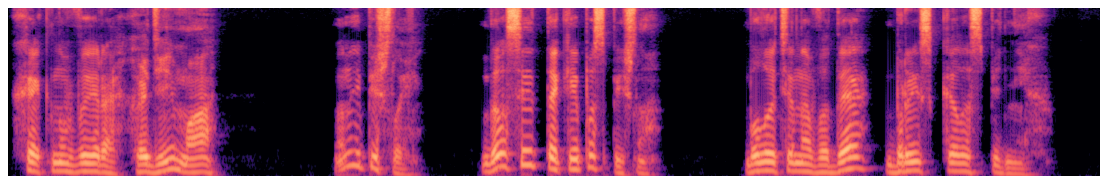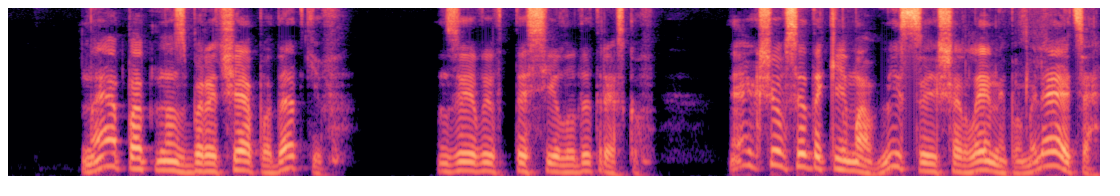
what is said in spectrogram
Хекнув вира. Ходімо. Вони пішли. Досить таки поспішно. Болотяна вода бризкала з-під ніг. Напад на збирача податків, заявив Тасіло Детресков. Якщо все-таки мав місце і Шарлей не помиляється,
